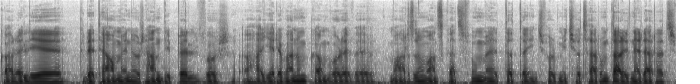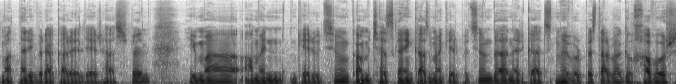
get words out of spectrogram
կարելի է գրեթե ամեն օր հանդիպել, որ Երևանում կամ որևէ մարզում անցկացվում է ՏՏ ինչ որ միջոցառում, տարիներ առաջ մատների վրա կարելի էր հաշվել։ Հիմա ամեն ընկերություն կամ միջազգային կազմակերպություն դա ներկայացնում է որպես տարվա գլխավոր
